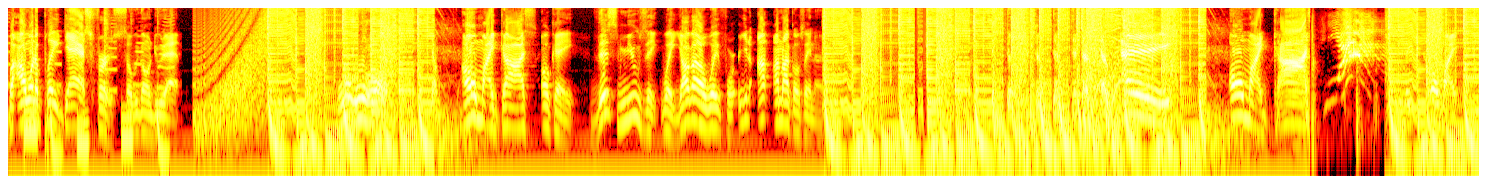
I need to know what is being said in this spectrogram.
but I want to play dash first, so we're going to do that. Oh my gosh. Okay. This music. Wait, y'all gotta wait for it. You know, I'm, I'm not gonna say nothing. Hey! Oh my gosh. Yeah! Oh my.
